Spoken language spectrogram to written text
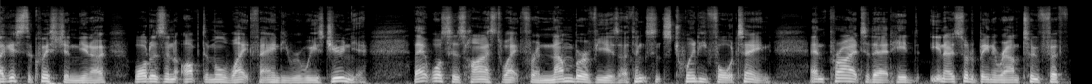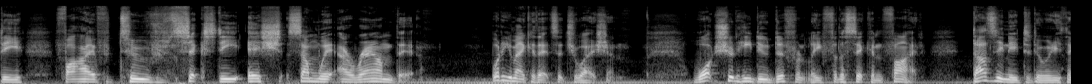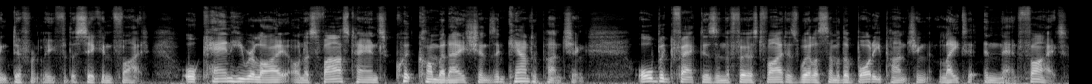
I guess the question, you know, what is an optimal weight for Andy Ruiz Jr.? That was his highest weight for a number of years, I think since 2014. And prior to that, he'd, you know, sort of been around 255, 260 ish, somewhere around there. What do you make of that situation? What should he do differently for the second fight? Does he need to do anything differently for the second fight? Or can he rely on his fast hands, quick combinations, and counterpunching? All big factors in the first fight, as well as some of the body punching later in that fight.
